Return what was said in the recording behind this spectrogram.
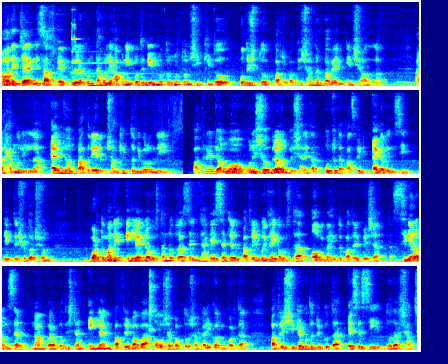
আমাদের চ্যানেলটি সাবস্ক্রাইব করে রাখুন, তাহলে আপনি প্রতিদিন নতুন নতুন শিক্ষিত, প্রতিষ্ঠিত পাত্রপাত্রীর সন্ধান পাবেন, ইনশাআল্লাহ। আলহামদুলিল্লাহ, একজন পাত্রের সংক্ষিপ্ত বিবরণ নেই পাত্রের জন্ম উনিশশো বিরানব্বই সালে, তার উচ্চতা পাঁচ ফিট এগারো ইঞ্চি, দেখতে সুদর্শন। বর্তমানে ইংল্যান্ডে অবস্থানরত আছেন। ঢাকায় সেটেল পাত্রের বৈবাহিক অবস্থা অবিবাহিত, পাত্রের পেশা সিনিয়র অফিসার নাম করা প্রতিষ্ঠান ইংল্যান্ড, পাত্রের বাবা অবসরপ্রাপ্ত সরকারি কর্মকর্তা, পাত্রের শিক্ষাগত যোগ্যতা এসএসসি দু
